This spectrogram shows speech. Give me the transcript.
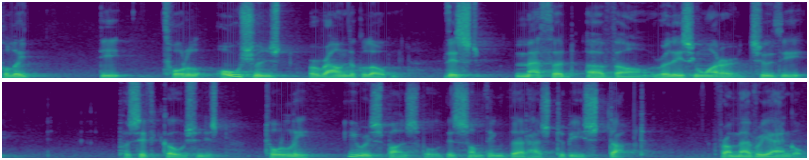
pollute the total oceans around the globe. This method of uh, releasing water to the Pacific Ocean is totally irresponsible. This is something that has to be stopped from every angle.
